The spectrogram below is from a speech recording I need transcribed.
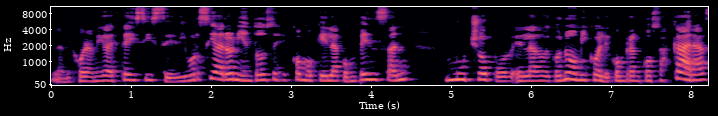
la mejor amiga de Stacy, se divorciaron y entonces es como que la compensan mucho por el lado económico, le compran cosas caras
